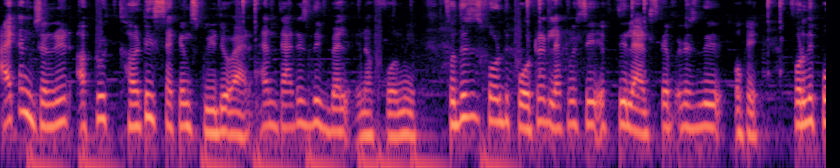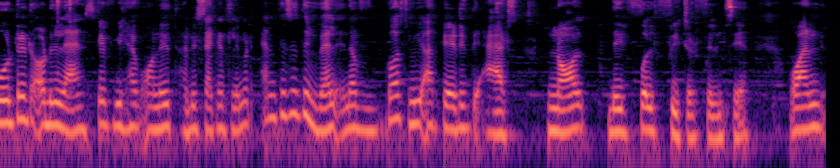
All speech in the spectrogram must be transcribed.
I can generate up to 30 seconds video ad and that is the well enough for me. So this is for the portrait. Let me see if the landscape it is the okay. For the portrait or the landscape we have only 30 seconds limit and this is the well enough because we are creating the ads not the full feature films here. And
